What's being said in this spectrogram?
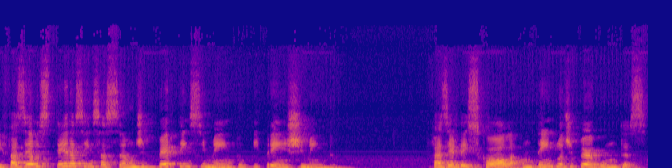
e fazê-los ter a sensação de pertencimento e preenchimento. Fazer da escola um templo de perguntas,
